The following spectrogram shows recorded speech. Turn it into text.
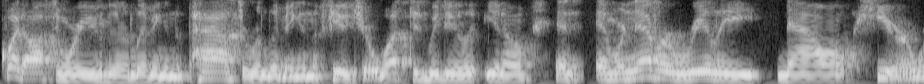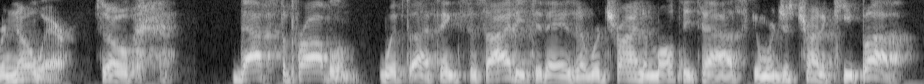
quite often we're either living in the past or we're living in the future. What did we do you know and and we're never really now here. We're nowhere. So that's the problem with i think society today is that we're trying to multitask and we're just trying to keep up.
